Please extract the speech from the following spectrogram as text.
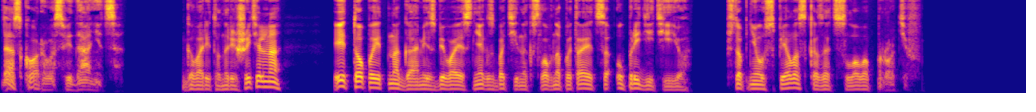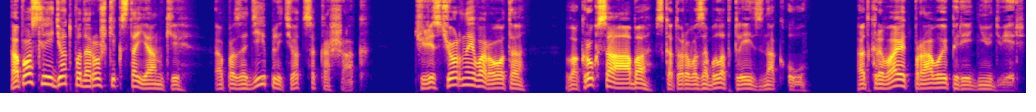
до скорого свиданица, — говорит он решительно, — и топает ногами, сбивая снег с ботинок, словно пытается упредить ее, чтоб не успела сказать слово «против». А после идет по дорожке к стоянке, а позади плетется кошак. Через черные ворота, вокруг Сааба, с которого забыл отклеить знак «У», открывает правую переднюю дверь.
